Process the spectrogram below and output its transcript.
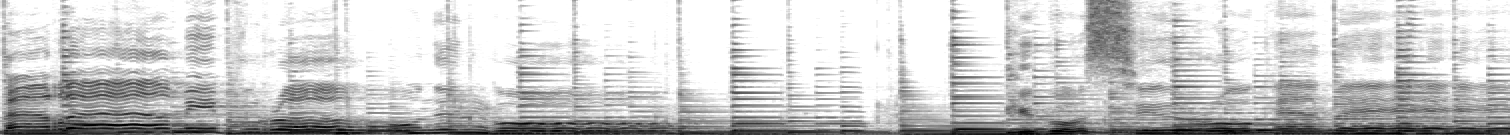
바람이 불어오는 곳 그곳으로 가네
